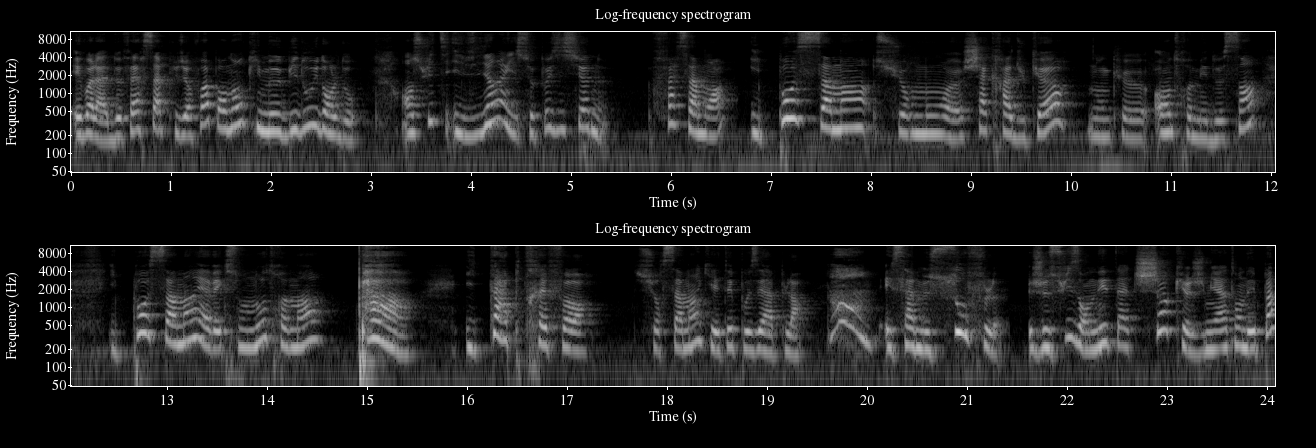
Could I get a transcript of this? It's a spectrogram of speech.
Et voilà, de faire ça plusieurs fois pendant qu'il me bidouille dans le dos. Ensuite, il vient, il se positionne face à moi, il pose sa main sur mon euh, chakra du cœur, donc euh, entre mes deux seins. Il pose sa main et avec son autre main, pa, il tape très fort sur sa main qui était posée à plat et ça me souffle. Je suis en état de choc, je m'y attendais pas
